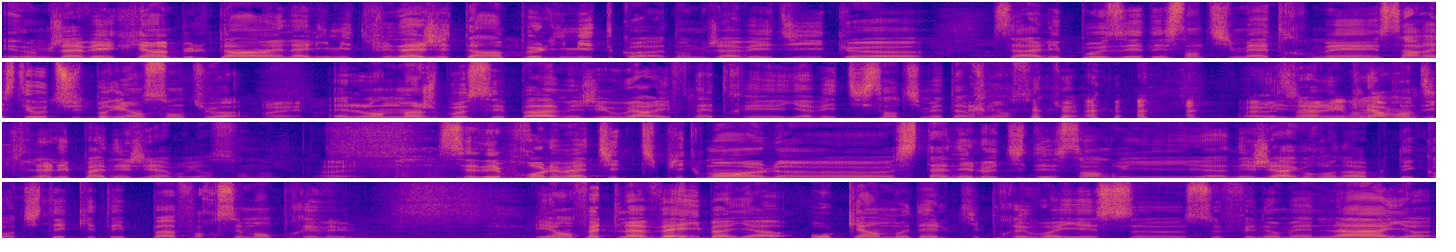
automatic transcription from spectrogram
Et donc, j'avais écrit un bulletin, et la limite funège était un peu limite, quoi. Donc, j'avais dit que ça allait poser des centimètres, mais ça restait au-dessus de Briançon, tu vois. Ouais. Et le lendemain, je bossais pas, mais j'ai ouvert les fenêtres et il y avait 10 cm à Briançon. tu vois. Ouais, et j'avais clairement dit qu'il allait pas neiger à Briançon. C'est des problématiques. Typiquement, le, cette année, le 10 décembre, il a neigé à Grenoble des quantités qui n'étaient pas forcément prévues. Et en fait, la veille, bah, il n'y a aucun modèle qui prévoyait ce, ce phénomène-là. Il y a,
